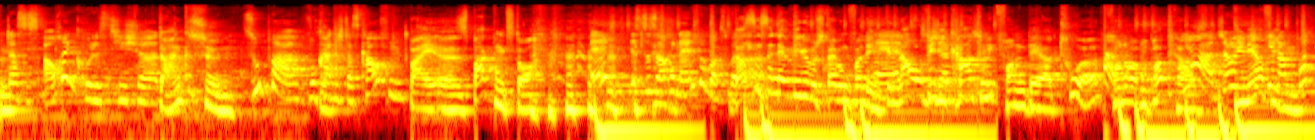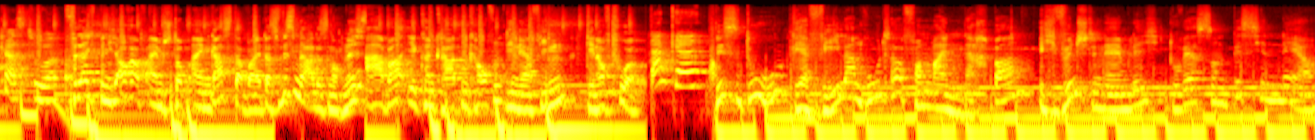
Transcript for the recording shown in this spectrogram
cool. Das ist auch ein cooles T-Shirt. Dankeschön. Super. Wo kann ich das kaufen? Bei äh, Spark.store. Echt? Ist das auch in der Infobox bei Das ist in der Videobeschreibung verlinkt. Hä, genau wie die Karten ich- von der Tour, von eurem Podcast. Ja, Joey, die wir gehen auf. Podcast-Tour. Vielleicht bin ich auch auf einem Stopp ein Gast dabei. Das wissen wir alles noch nicht. Aber ihr könnt Karten kaufen. Die nervigen gehen auf Tour. Danke. Bist du der WLAN-Router von meinen Nachbarn? Ich wünschte nämlich, du wärst so ein bisschen näher.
